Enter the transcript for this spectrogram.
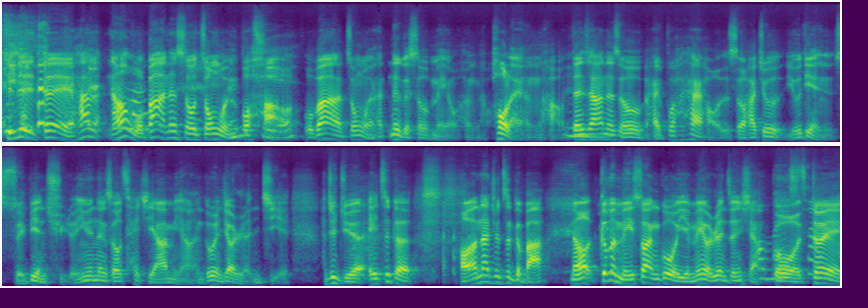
就是对 他，然后我爸那时候中文不好，我爸中文那个时候没有很好，后来很好，但是他嗯那时候还不太好的时候，他就有点随便取了，因为那个时候蔡奇阿米啊，很多人叫仁杰，他就觉得哎、诶这个好啊，那就这个吧，然后根本没算过，也没有认真想哦过，对，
